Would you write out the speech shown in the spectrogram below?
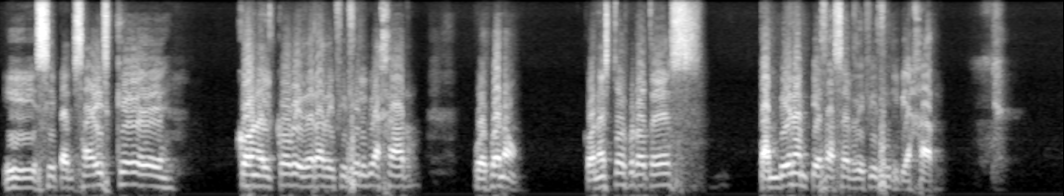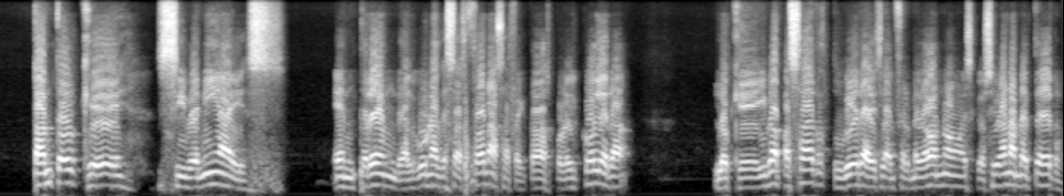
Y si pensáis que con el COVID era difícil viajar, pues bueno, con estos brotes también empieza a ser difícil viajar. Tanto que si veníais en tren de alguna de esas zonas afectadas por el cólera, lo que iba a pasar, tuvierais la enfermedad o no, es que os iban a meter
